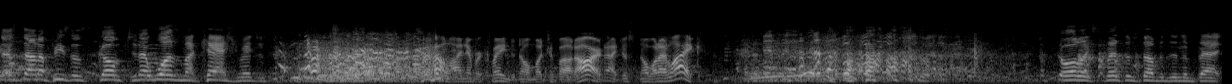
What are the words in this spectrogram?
That's not a piece of sculpture. That was my cash register. Well, I never claimed to know much about art. I just know what I like. All the expensive stuff is in the back.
